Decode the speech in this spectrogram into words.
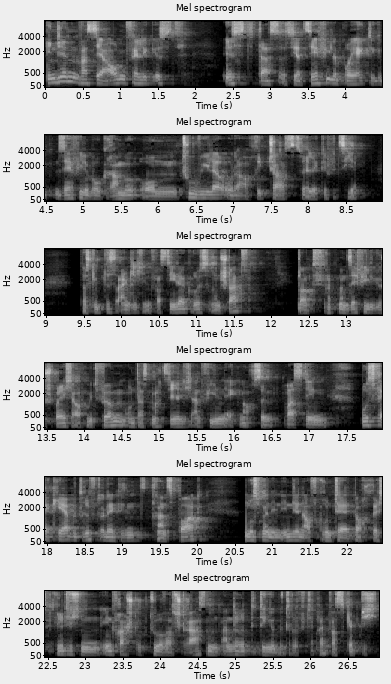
Indien, was sehr augenfällig ist, ist, dass es jetzt sehr viele Projekte gibt, sehr viele Programme, um Two-Wheeler oder auch Rikschas zu elektrifizieren. Das gibt es eigentlich in fast jeder größeren Stadt. Dort hat man sehr viele Gespräche auch mit Firmen und das macht sicherlich an vielen Ecken auch Sinn. Was den Busverkehr betrifft oder den Transport, muss man in Indien aufgrund der doch recht kritischen Infrastruktur, was Straßen und andere Dinge betrifft, etwas skeptisch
